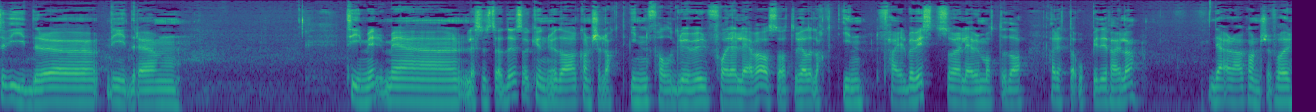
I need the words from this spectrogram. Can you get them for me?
til videre, videre um, timer med lesson study, så kunne vi da kanskje lagt inn fallgruver for elever. Altså at vi hadde lagt inn feil bevisst, så elever måtte da ha retta opp i de feila. Det er da kanskje for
